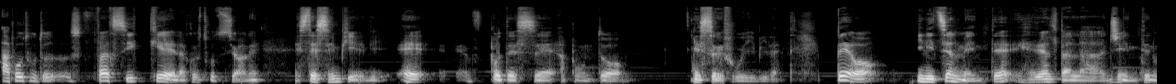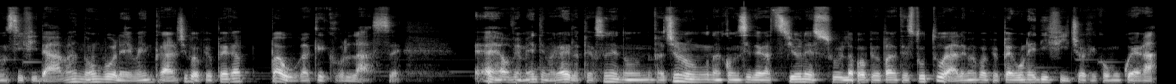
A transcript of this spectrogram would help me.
ha potuto far sì che la costruzione stesse in piedi e potesse appunto essere fruibile. Però inizialmente in realtà la gente non si fidava, non voleva entrarci proprio per paura che crollasse eh, ovviamente magari le persone non facevano una considerazione sulla propria parte strutturale, ma proprio per un edificio che comunque era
